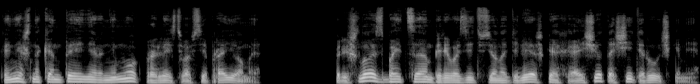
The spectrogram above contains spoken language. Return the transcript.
Конечно, контейнер не мог пролезть во все проемы. Пришлось бойцам перевозить все на тележках, а еще тащить ручками.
